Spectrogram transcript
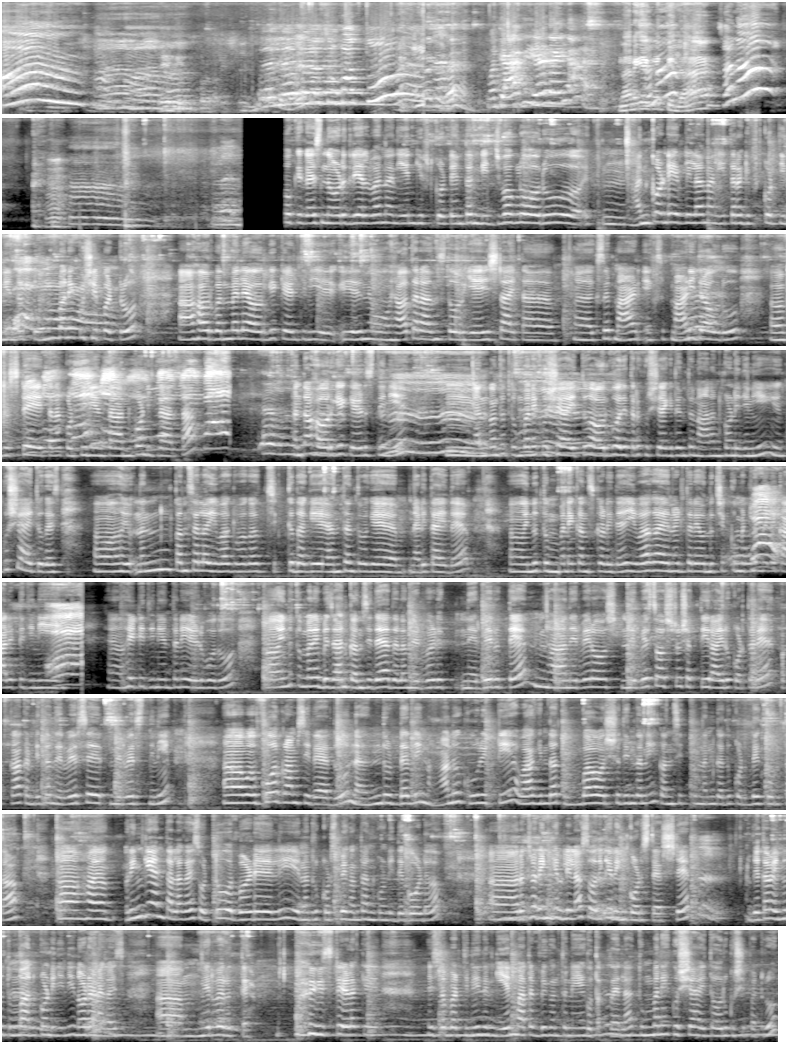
ನನಗೆ ಗೊತ್ತಿಲ್ಲ. ಓಕೆ ಗೈಸ್ ನೋಡಿದ್ರಿ ಅಲ್ವಾ? ನಾನು ಏನು ಗಿಫ್ಟ್ ಕೊಟ್ಟೆ ಅಂತ? ನಿಜವಾಗ್ಲೂ ಅವರು ಅಂದ್ಕೊಂಡೇ ಇರಲಿಲ್ಲ. ನಾನು ಈ ಥರ ಗಿಫ್ಟ್ ಕೊಡ್ತೀನಿ ಅಂತ ತುಂಬಾ ಖುಷಿಪಟ್ಟರು ಅವ್ರು ಬಂದಮೇಲೆ ಅವ್ರಿಗೆ ಕೇಳ್ತೀನಿ, ಏನು, ಯಾವ ಥರ ಅನಿಸ್ತು ಅವ್ರಿಗೆ? ಇಷ್ಟ ಆಯಿತಾ? ಎಕ್ಸೆಪ್ಟ್ ಮಾಡಿ ಎಕ್ಸೆಪ್ಟ್ ಮಾಡಿದ್ರ ಅವರು? ಫಸ್ಟೇ ಈ ಥರ ಕೊಡ್ತೀನಿ ಅಂತ ಅಂದ್ಕೊಂಡಿದ್ರ ಅಂತ? ಅಂತ ಅವ್ರಿಗೆ ಕೇಳಿಸ್ತೀನಿ. ನನಗಂತೂ ತುಂಬಾ ಖುಷಿ ಆಯಿತು. ಅವ್ರಿಗೂ ಅದೇ ಥರ ಖುಷಿಯಾಗಿದೆ ಅಂತ ನಾನು ಅಂದ್ಕೊಂಡಿದ್ದೀನಿ ಖುಷಿ ಆಯಿತು ಗೈಸ್ ನನ್ನ ಕನಸೆಲ್ಲ ಇವಾಗ ಇವಾಗ ಚಿಕ್ಕದಾಗಿ ಹಂತ ಹಂತವಾಗಿ ನಡೀತಾ ಇದೆ. ಇನ್ನೂ ತುಂಬಾ ಕನಸುಗಳಿದೆ. ಇವಾಗ ಏನು ಹೇಳ್ತಾರೆ, ಒಂದು ಚಿಕ್ಕ ಮೆಟ್ಲ ಮೇಲೆ ಕಾಲಿಟ್ಟಿದ್ದೀನಿ ಇಟ್ಟಿದ್ದೀನಿ ಅಂತಲೇ ಹೇಳ್ಬೋದು. ಇನ್ನೂ ತುಂಬಾ ಬೇಜಾನ್ ಕನಸಿದೆ. ಅದೆಲ್ಲ ನೆರವೇರು, ನೆರವೇರುತ್ತೆ. ನೆರವೇರೋ ಅಷ್ಟು ನೆರವೇರಿಸೋ ಅಷ್ಟು ಶಕ್ತಿ ರಾಯರು ಕೊಡ್ತಾರೆ. ಪಕ್ಕಾ ಖಂಡಿತ ನೆರವೇರಿಸೇ, ನೆರವೇರಿಸ್ತೀನಿ. ಫೋರ್ ಗ್ರಾಮ್ಸ್ ಇದೆ ಅದು. ನನ್ನ ದುಡ್ಡಲ್ಲಿ ನಾನು ಕೂರಿಟ್ಟು ಅವಾಗಿಂದ ತುಂಬ ವರ್ಷದಿಂದನೇ ಕನಸಿತ್ತು ನನಗೆ ಅದು ಕೊಡಬೇಕು ಅಂತ. ರಿಂಗೆ ಅಂತಲ್ಲ ಗೈಸ್ ಒಟ್ಟು ಅವ್ರ ಬರ್ಡೇಲಿ ಏನಾದರೂ ಕೊಡಿಸ್ಬೇಕಂತ ಅಂದ್ಕೊಂಡಿದ್ದೆ ಗೋಲ್ಡ್ ಅವ್ರ ಹತ್ರ ರಿಂಗ್ ಇರಲಿಲ್ಲ ಸೊ ಅದಕ್ಕೆ ರಿಂಗ್ ಕೊಡಿಸ್ದೆ ಅಷ್ಟೇ. ಅದೇ ಥರ ಇನ್ನೂ ತುಂಬ ಅಂದ್ಕೊಂಡಿದ್ದೀನಿ ನೋಡೋಣ ಗೈಸ್ ನೆರವೇರುತ್ತೆ. ಇಷ್ಟು ಹೇಳೋಕ್ಕೆ ಇಷ್ಟಪಡ್ತೀನಿ. ನನಗೆ ಏನು ಮಾತಾಡಬೇಕು ಅಂತಲೇ ಗೊತ್ತಾಗ್ತಾ ಇಲ್ಲ. ತುಂಬಾ ಖುಷಿ ಆಯಿತು. ಅವರು ಖುಷಿಪಟ್ಟರು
